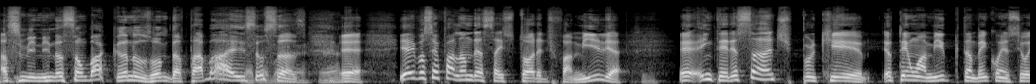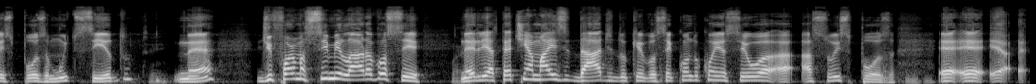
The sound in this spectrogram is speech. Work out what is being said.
as meninas são bacanas, os homens dá trabalho, seu Santos. é. É. E aí você falando dessa história de família, é interessante, porque eu tenho um amigo que também conheceu a esposa muito cedo, Sim. né? De forma similar a você. Né? Ele até tinha mais idade do que você quando conheceu a, a, a sua esposa. Uhum. É, é, é,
